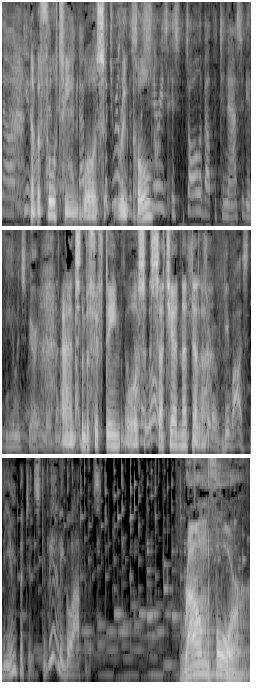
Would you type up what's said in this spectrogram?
Uh, number uh, 14 was But really, RuPaul. this series is it's all about the tenacity of the human spirit. And number 15 was Satya Sort Nadella. of give us the impetus to really go after this. Round four.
